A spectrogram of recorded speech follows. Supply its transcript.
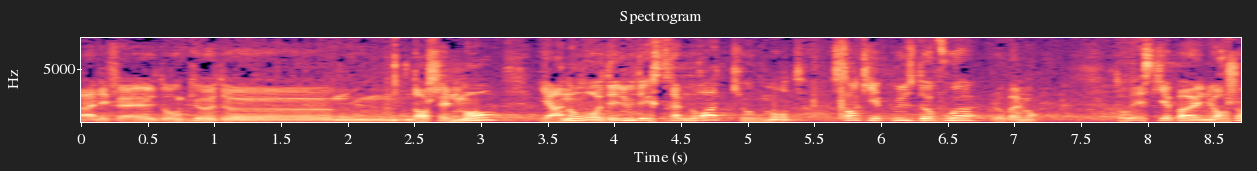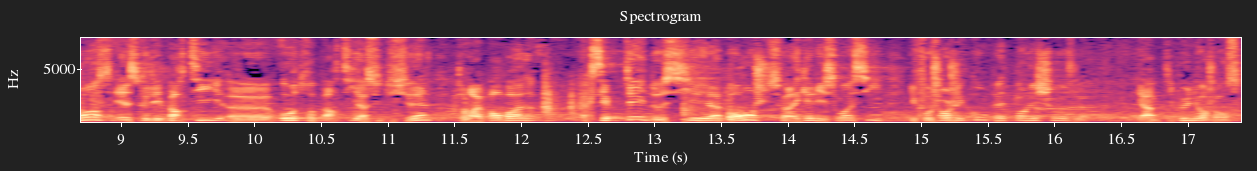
un effet donc de d'enchaînement, il y a un nombre d'élus d'extrême droite qui augmente sans qu'il y ait plus de voix globalement. Est-ce qu'il n'y a pas une urgence et est-ce que les partis, euh, autres partis institutionnels, devraient pas accepter de scier la branche sur laquelle ils sont assis? Il faut changer complètement les choses. Il y a un petit peu une urgence.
